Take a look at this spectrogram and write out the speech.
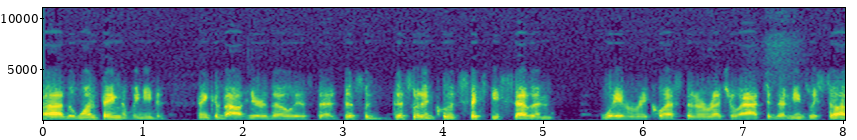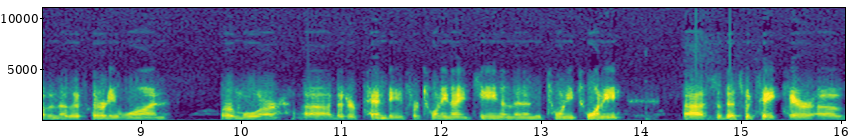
Uh, the one thing that we need to think about here, though, is that this would this would include 67 waiver requests that are retroactive. That means we still have another 31 or more uh, that are pending for 2019 and then into 2020. Uh, so this would take care of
